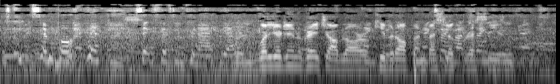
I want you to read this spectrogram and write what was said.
just keep it simple. Stick with 15 for now. Yeah. Well, you're doing a great job, Laura. Thank Keep you. it up and Thanks best luck for the rest of the season.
